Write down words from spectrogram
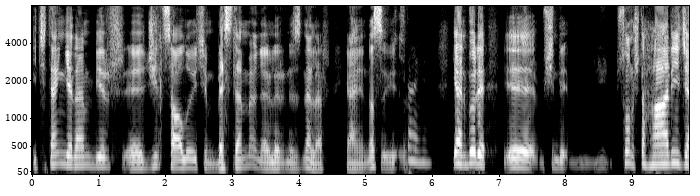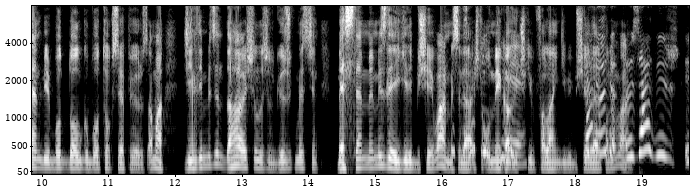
içten gelen bir e, cilt sağlığı için beslenme önerileriniz neler? Yani nasıl tane. yani böyle e, şimdi sonuçta haricen bir bo- dolgu botoks yapıyoruz ama cildimizin daha ışıl ışıl gözükmesi için beslenmemizle ilgili bir şey var? Mesela işte omega ki. 3 gibi falan gibi bir şeyler Yani falan var özel bir e,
